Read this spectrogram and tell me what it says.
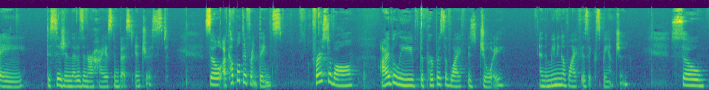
a decision that is in our highest and best interest? So, a couple different things. First of all, I believe the purpose of life is joy, and the meaning of life is expansion. So,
